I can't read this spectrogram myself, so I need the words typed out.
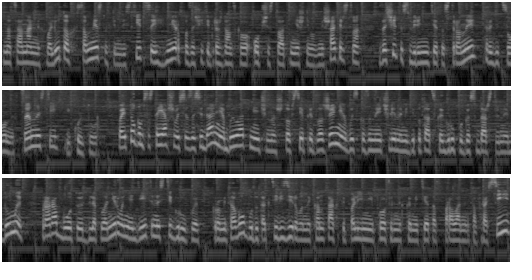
в национальных валютах, совместных инвестиций, инвестиций, мер по защите гражданского общества от внешнего вмешательства, защиты суверенитета страны, традиционных ценностей и культур. По итогам состоявшегося заседания было отмечено, что все предложения, высказанные членами депутатской группы Государственной Думы, проработают для планирования деятельности группы. Кроме того, будут активизированы контакты по линии профильных комитетов парламентов России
